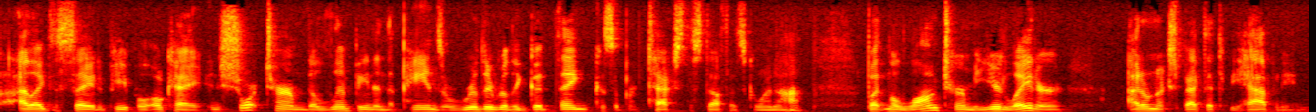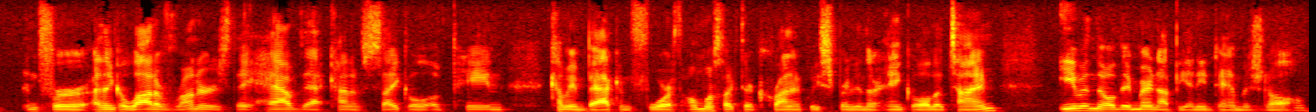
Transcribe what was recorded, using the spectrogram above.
I like to say to people, okay, in short term, the limping and the pain is a really, really good thing because it protects the stuff that's going on. But in the long term, a year later, I don't expect that to be happening. And for I think a lot of runners, they have that kind of cycle of pain coming back and forth, almost like they're chronically spraining their ankle all the time, even though there may not be any damage at all.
